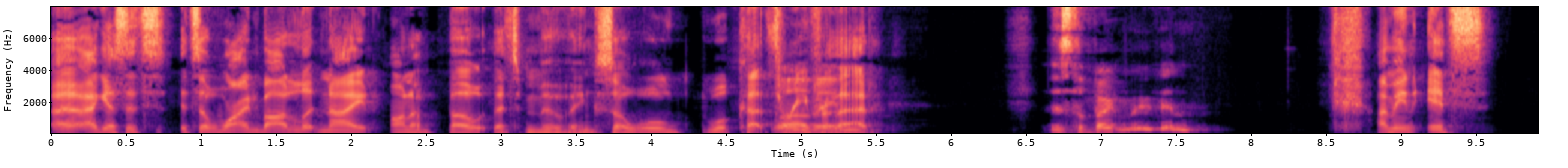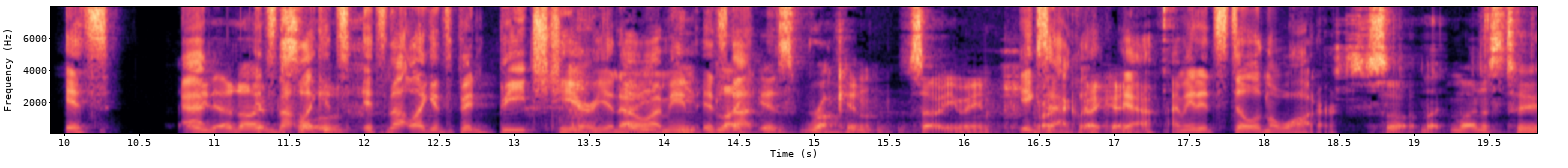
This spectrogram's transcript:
I I guess it's it's a wine bottle at night on a boat that's moving. So we'll we'll cut Well, three for mean- that. Is the boat moving? I mean, it's it's. I mean, it's not like it's it's not like it's been beached here, you know. I mean, you- it's like not it's rocking. So you mean? exactly. Right, okay. Yeah, I mean, it's still in the water. So like minus two,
